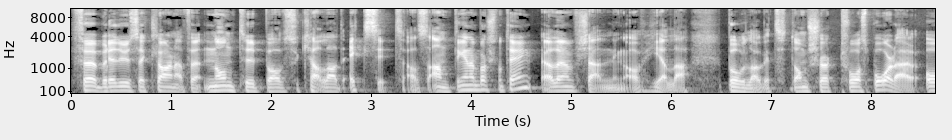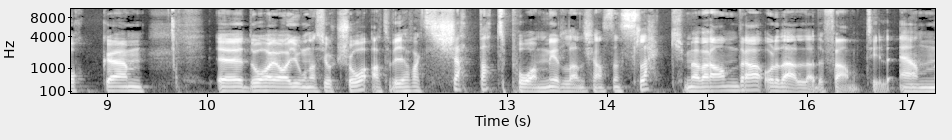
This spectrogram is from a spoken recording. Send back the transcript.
förbereder ju sig Klarna för någon typ av så kallad exit, alltså antingen en börsnotering eller en försäljning av hela bolaget. De kör två spår där och eh, Eh, då har jag och Jonas gjort så att vi har faktiskt chattat på meddelandetjänsten Slack med varandra och det där ledde fram till en,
